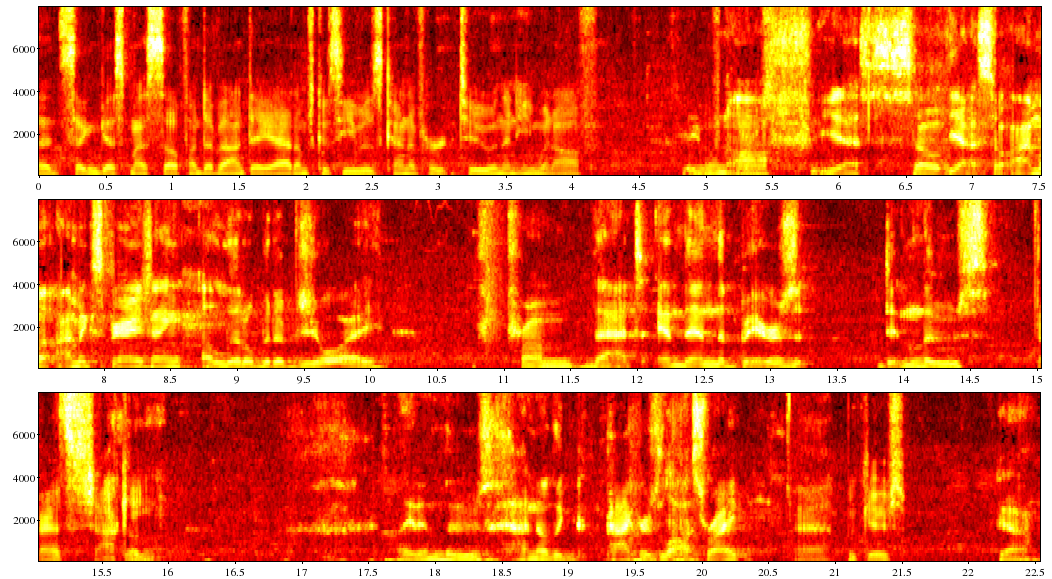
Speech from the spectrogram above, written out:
I second guessed myself on Davante Adams because he was kind of hurt too, and then he went off. He went course. off. Yes. So yeah. So I'm I'm experiencing a little bit of joy from that, and then the Bears didn't lose. That's shocking. They didn't lose. I know the Packers lost, right? Yeah, who cares? Yeah.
